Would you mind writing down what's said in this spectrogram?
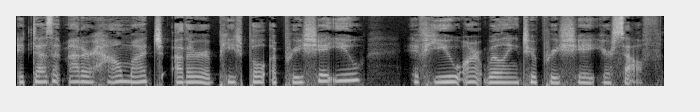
It doesn't matter how much other people appreciate you if you aren't willing to appreciate yourself.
